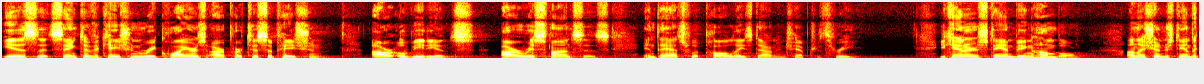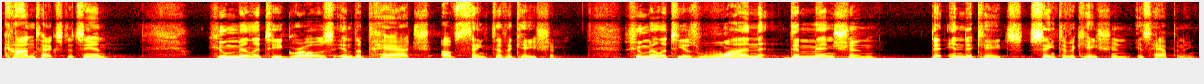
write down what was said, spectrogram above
is that sanctification requires our participation, our obedience, our responses. And that's what Paul lays down in chapter 3. You can't understand being humble unless you understand the context it's in. Humility grows in the patch of sanctification. Humility is one dimension that indicates sanctification is happening.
